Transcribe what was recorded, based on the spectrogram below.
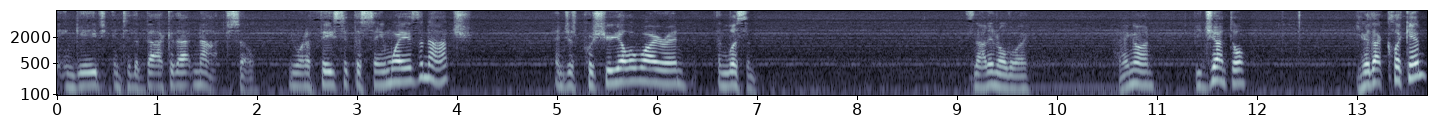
to engage into the back of that notch. So you want to face it the same way as the notch and just push your yellow wire in and listen. It's not in all the way. Hang on. Be gentle. You hear that click in?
